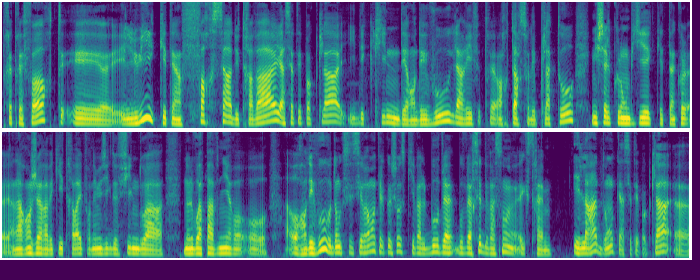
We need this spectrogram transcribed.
très très forte. Euh, et, lui qui était un forçat du travail à cette époque-là il décline des rendez-vous. Il arrive très en retard sur les plateaux. Michel Colombier qui est un, un arrangeur avec qui il travaille pour des musiques de films doit ne le voit pas venir au, au, rendez-vous. Donc c'est vraiment quelque chose qui va le bouleverser de façon extrême. Et là donc à cette époque-là euh,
